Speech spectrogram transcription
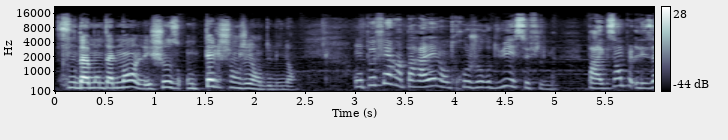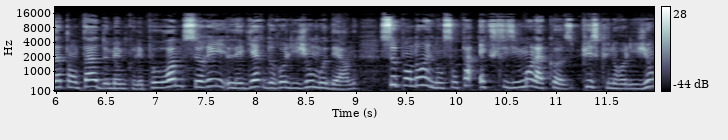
Fondamentalement, les choses ont-elles changé en 2000 ans? On peut faire un parallèle entre aujourd'hui et ce film. Par exemple, les attentats, de même que les pogroms, seraient les guerres de religion modernes. Cependant, elles n'en sont pas exclusivement la cause, puisqu'une religion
